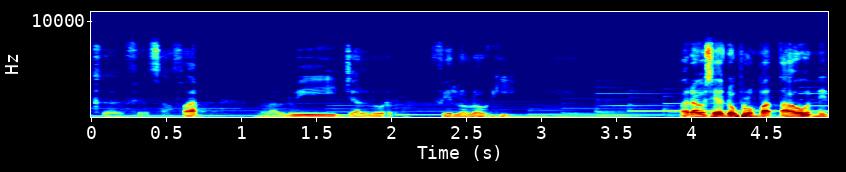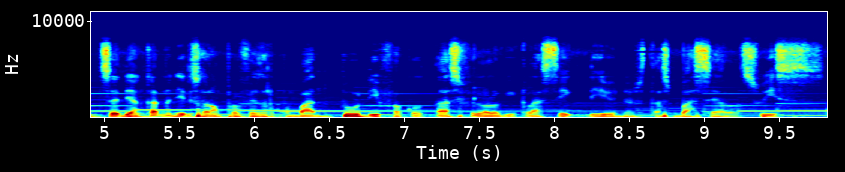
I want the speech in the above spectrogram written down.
ke filsafat melalui jalur filologi. Pada usia 24 tahun, Nietzsche diangkat menjadi seorang profesor pembantu di Fakultas Filologi Klasik di Universitas Basel, Swiss,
